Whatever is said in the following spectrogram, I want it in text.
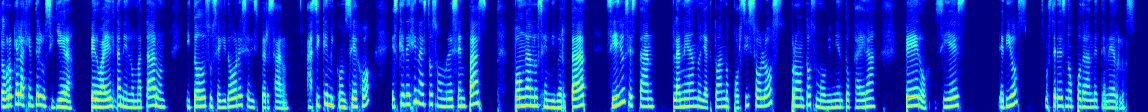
Logró que la gente lo siguiera, pero a él también lo mataron y todos sus seguidores se dispersaron. Así que mi consejo es que dejen a estos hombres en paz, pónganlos en libertad. Si ellos están planeando y actuando por sí solos, pronto su movimiento caerá. Pero si es de Dios, ustedes no podrán detenerlos.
